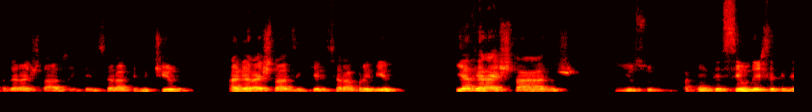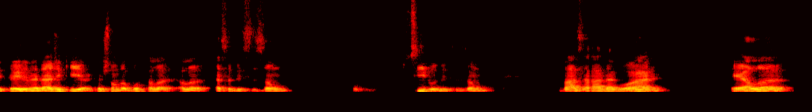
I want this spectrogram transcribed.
Haverá estados em que ele será permitido, haverá estados em que ele será proibido. E haverá estados, e isso aconteceu desde 73, a verdade é que a questão do aborto, ela, ela, essa decisão, possível decisão vazada agora, ela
